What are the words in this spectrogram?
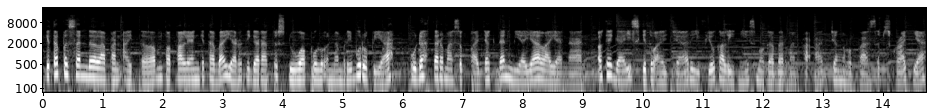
Kita pesan 8 item, total yang kita bayar Rp326.000, udah termasuk pajak dan biaya layanan. Oke guys, gitu aja review kali ini, semoga bermanfaat. Jangan lupa subscribe ya.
